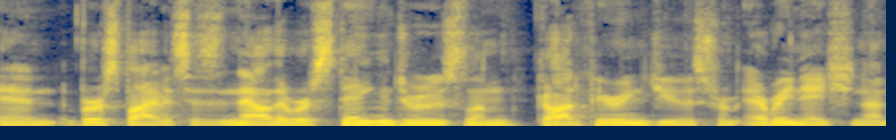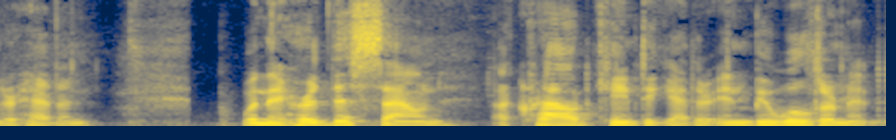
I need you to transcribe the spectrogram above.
And verse 5, it says, Now there were staying in Jerusalem God fearing Jews from every nation under heaven. When they heard this sound, a crowd came together in bewilderment,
